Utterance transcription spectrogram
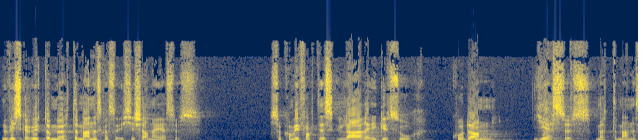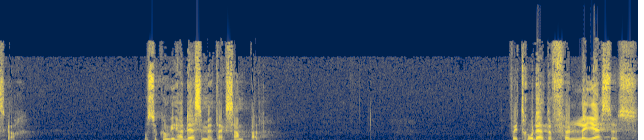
Når vi skal ut og møte mennesker som ikke kjenner Jesus, så kan vi faktisk lære i Guds ord hvordan Jesus møtte mennesker. Og så kan vi ha det som et eksempel. For jeg tror det at å følge Jesus,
